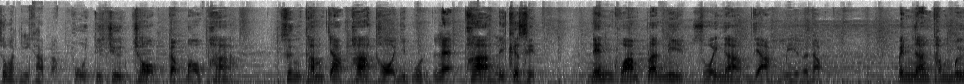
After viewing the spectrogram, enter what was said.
สวัสดีครับผู้ที่ชื่นชอบกระเป๋าผ้า ซึ่งทำจากผ้าทอญี่ปุ่น และผ้าลิขสิทธิ์ เน้นความประณีตสวยงามอย่างมีระดับ เป็นงานทำมื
